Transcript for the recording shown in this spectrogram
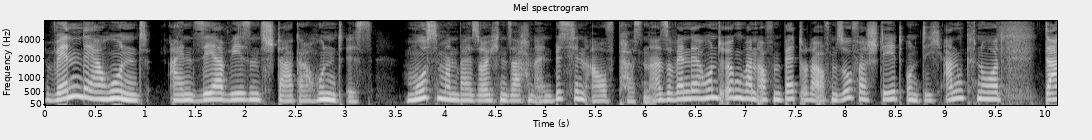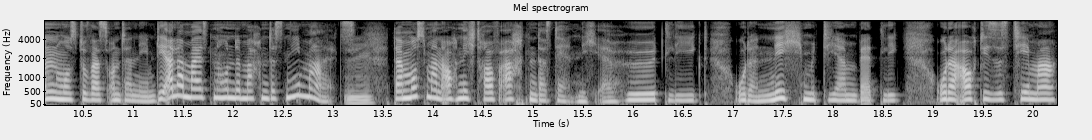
wenn der Hund ein sehr wesensstarker Hund ist, muss man bei solchen Sachen ein bisschen aufpassen. Also wenn der Hund irgendwann auf dem Bett oder auf dem Sofa steht und dich anknurrt, dann musst du was unternehmen. Die allermeisten Hunde machen das niemals. Mhm. Da muss man auch nicht darauf achten, dass der nicht erhöht liegt oder nicht mit dir im Bett liegt. Oder auch dieses Thema,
